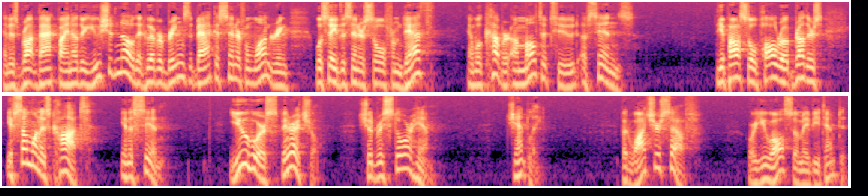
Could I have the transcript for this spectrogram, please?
and is brought back by another, you should know that whoever brings back a sinner from wandering will save the sinner's soul from death and will cover a multitude of sins. The Apostle Paul wrote, Brothers, if someone is caught in a sin, you who are spiritual should restore him gently. But watch yourself, or you also may be tempted.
